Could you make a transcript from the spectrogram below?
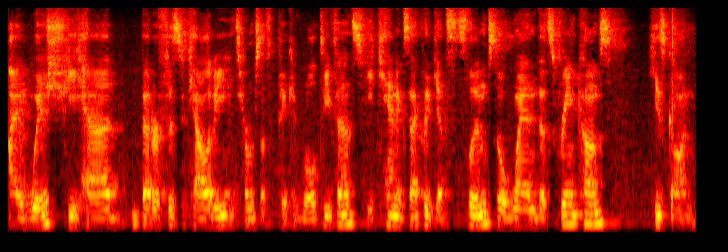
I wish he had better physicality in terms of pick and roll defense. He can't exactly get slim, so when the screen comes, he's gone,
